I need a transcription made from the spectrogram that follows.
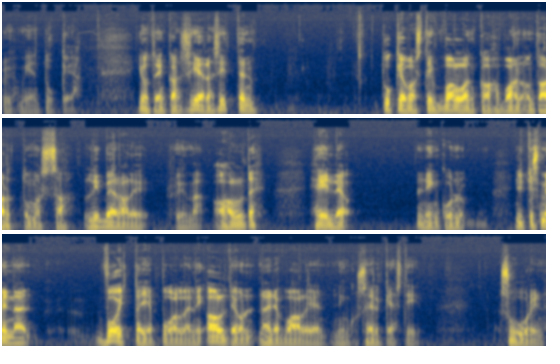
ryhmien tukea. Jotenka siellä sitten tukevasti vallankahvaan on tarttumassa liberaaliryhmä ALDE. Heille, niin kuin, nyt jos mennään voittajien puolelle, niin ALDE on näiden vaalien niin kuin selkeästi suurin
